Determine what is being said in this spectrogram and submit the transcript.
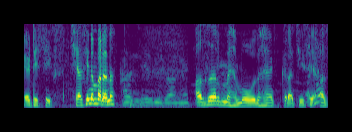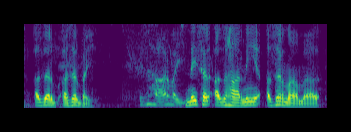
86 छियासी नंबर है ना? अज़हर महमूद हैं कराची से। अज, अज़हर अज़हर भाई। इजहार भाई। नहीं सर अजहार नहीं है अज़हर नाम है।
